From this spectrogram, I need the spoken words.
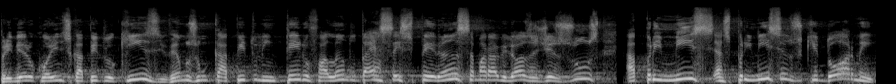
1 Coríntios capítulo 15, vemos um capítulo inteiro falando dessa esperança maravilhosa. Jesus, primícia, as primícias dos que dormem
